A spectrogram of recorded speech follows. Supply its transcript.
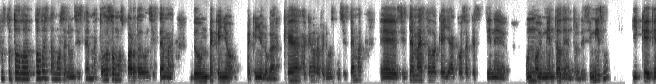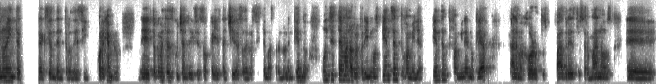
Justo todo, todo estamos en un sistema, todos somos parte de un sistema, de un pequeño pequeño lugar. ¿Qué, ¿A qué nos referimos con sistema? Eh, sistema es toda aquella cosa que tiene un movimiento dentro de sí mismo y que tiene una interacción dentro de sí. Por ejemplo, eh, tú que me estás escuchando dices, ok, está chido eso de los sistemas, pero no lo entiendo. Un sistema nos referimos, piensa en tu familia, piensa en tu familia nuclear, a lo mejor tus padres, tus hermanos, eh,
